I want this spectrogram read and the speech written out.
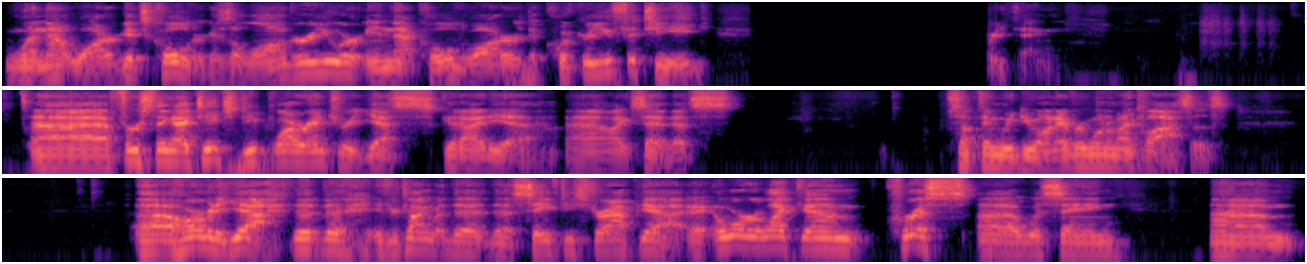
when that water gets colder because the longer you are in that cold water, the quicker you fatigue everything. Uh, first thing I teach deep water entry. Yes, good idea. Uh, like I said, that's something we do on every one of my classes. Uh, Harmony, yeah. The the if you're talking about the the safety strap, yeah, or like um, Chris uh, was saying, um,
